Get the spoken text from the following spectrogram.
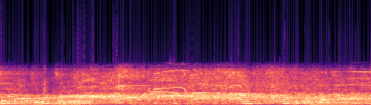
Cheer that you want to. that's the best part of my life.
